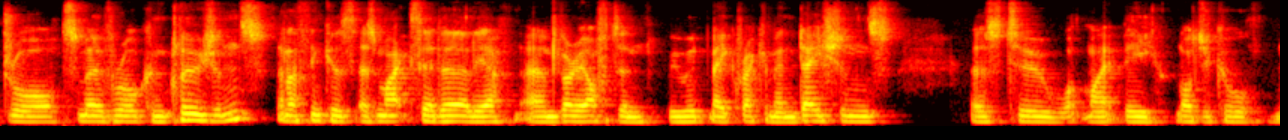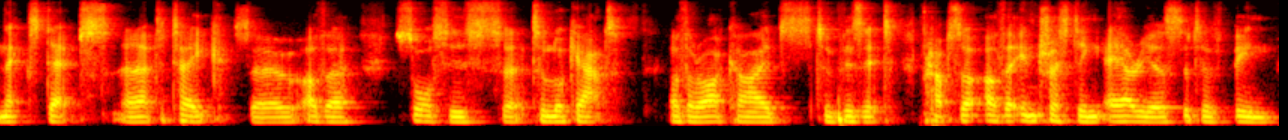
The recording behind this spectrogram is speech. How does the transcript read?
draw some overall conclusions. And I think, as, as Mike said earlier, um, very often we would make recommendations as to what might be logical next steps uh, to take. So, other sources uh, to look at, other archives to visit, perhaps other interesting areas that have been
